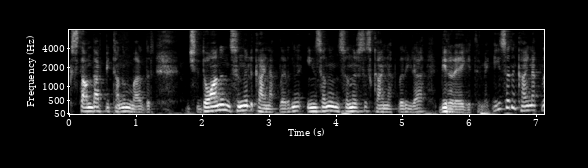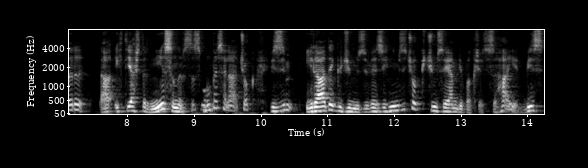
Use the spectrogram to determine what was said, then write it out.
standart bir tanım vardır. İşte doğanın sınırlı kaynaklarını insanın sınırsız kaynaklarıyla bir araya getirmek. İnsanın kaynakları, ihtiyaçları niye sınırsız? Bu mesela çok bizim irade gücümüzü ve zihnimizi çok küçümseyen bir bakış açısı. Hayır, biz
